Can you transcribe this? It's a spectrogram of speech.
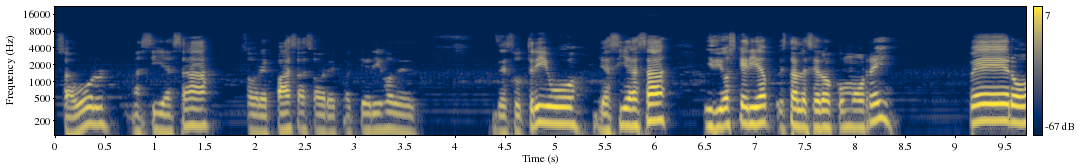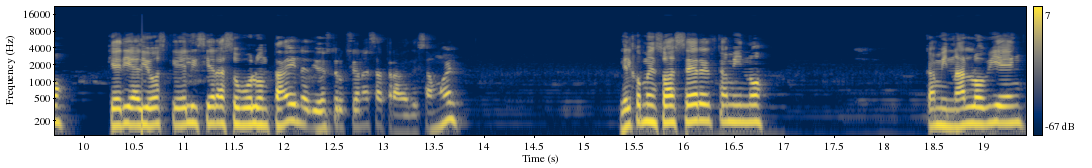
Saúl, así asá, sobrepasa sobre cualquier hijo de, su tribu, y así asá, y Dios quería establecerlo como rey, pero quería Dios que él hiciera su voluntad y le dio instrucciones a través de Samuel. Y él comenzó a hacer el camino, caminarlo bien,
